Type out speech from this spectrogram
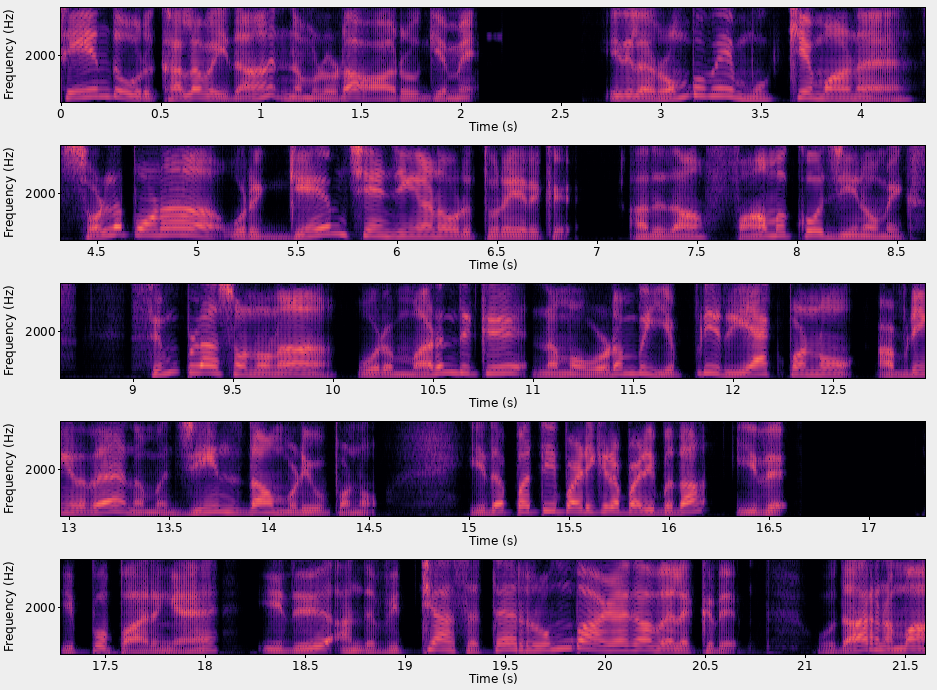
சேர்ந்த ஒரு கலவை தான் நம்மளோட ஆரோக்கியமே. இதுல ரொம்பவே முக்கியமான சொல்லப்போனா ஒரு கேம் சேஞ்சிங்கான ஒரு துறை இருக்கு. அதுதான் ஃபார்மகோ ஜீனோமிக்ஸ் சிம்பிளா சொன்னோம்னா ஒரு மருந்துக்கு நம்ம உடம்பு எப்படி ரியாக்ட் பண்ணும் அப்படிங்கறத நம்ம ஜீன்ஸ் தான் முடிவு பண்ணும். இத பத்தி படிக்கிற படிப்பு தான் இது. இப்போ பாருங்க இது அந்த வித்தியாசத்தை ரொம்ப அழகா விளக்குது. உதாரணமா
